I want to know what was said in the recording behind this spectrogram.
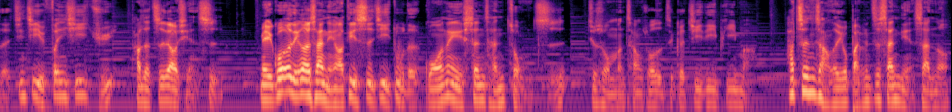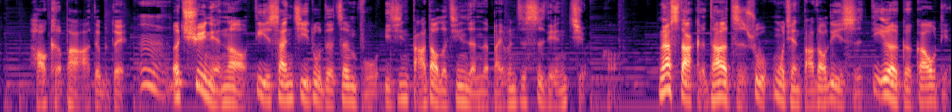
的经济分析局，他的资料显示，美国二零二三年啊第四季度的国内生产总值，就是我们常说的这个 GDP 嘛。它增长了有百分之三点三哦，好可怕啊，对不对？嗯。而去年哦，第三季度的增幅已经达到了惊人的百分之四点九哈。纳斯达克它的指数目前达到历史第二个高点，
